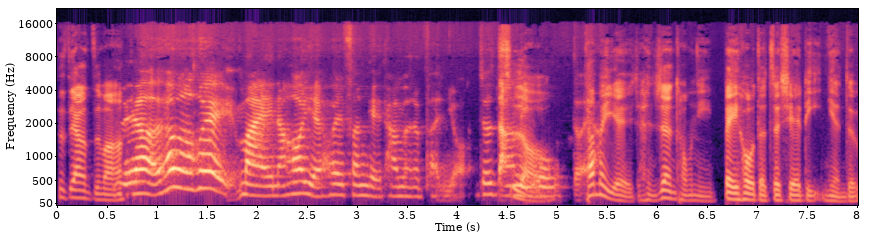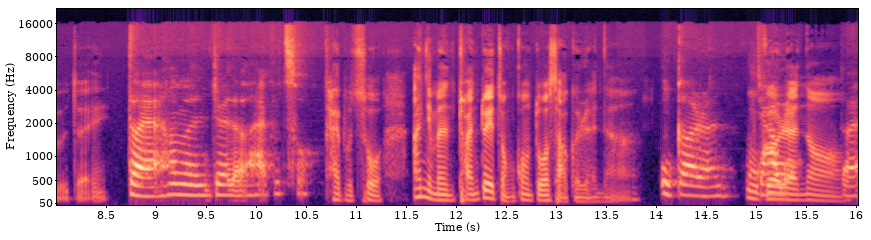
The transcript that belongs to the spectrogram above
是这样子吗？没有，他们会买，然后也会分给他们的朋友，就是当礼物。对，他们也很认同你背后的这些理念，对不对？对他们觉得还不错，还不错啊！你们团队总共多少个人呢？五个人，五个人哦。对，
